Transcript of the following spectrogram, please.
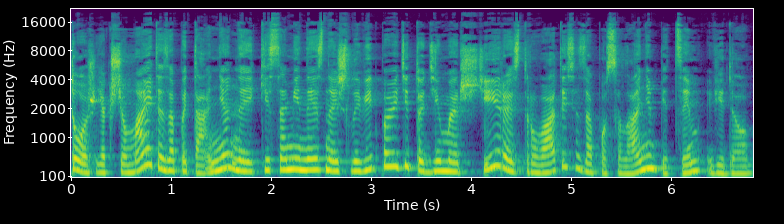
Тож, якщо маєте запитання, на які самі не знайшли відповіді, тоді мерщій реєструватися за посиланням під цим відео.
